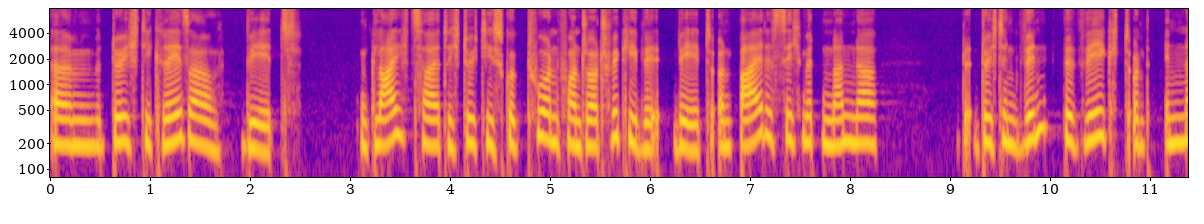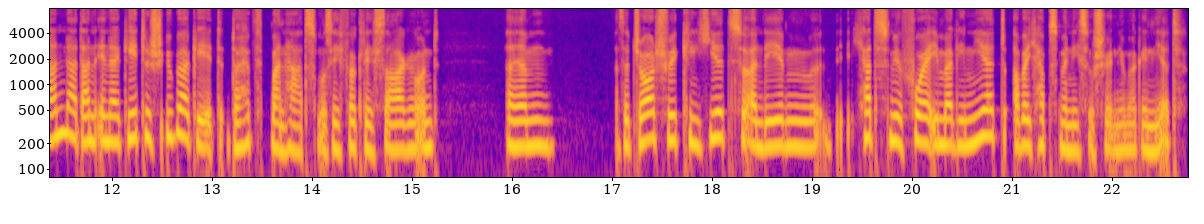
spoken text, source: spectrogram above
ähm, durch die Gräser weht und gleichzeitig durch die Skulpturen von George Rickey weht und beides sich miteinander durch den Wind bewegt und ineinander dann energetisch übergeht, da hüpft mein Herz, muss ich wirklich sagen. Und ähm, also George Rickey hier zu erleben, ich hatte es mir vorher imaginiert, aber ich habe es mir nicht so schön imaginiert.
